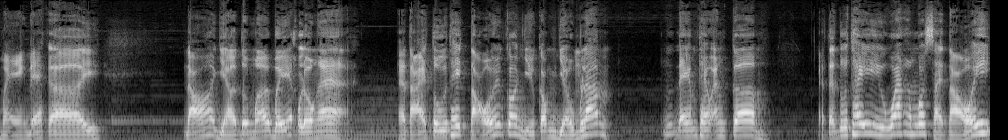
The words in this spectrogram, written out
Mèn đét ơi, Đó vợ tôi mới biết luôn á. À, tại tôi thấy tỏi có nhiều công dụng lắm. Đem theo ăn cơm. À, tại tôi thấy quán không có xài tỏi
